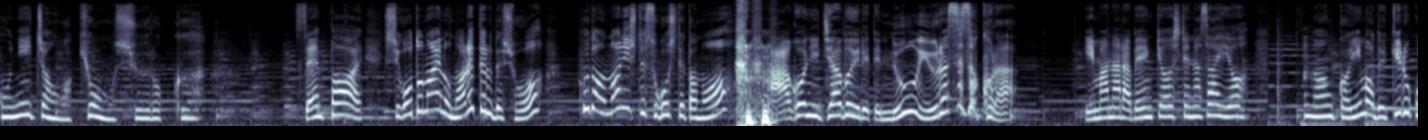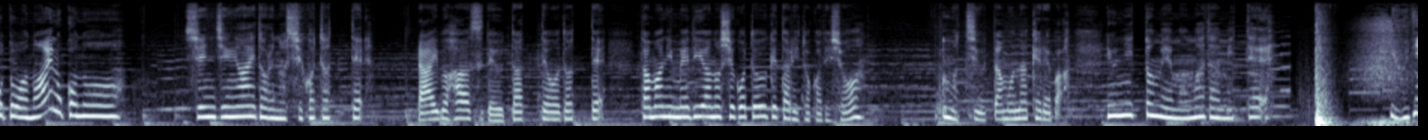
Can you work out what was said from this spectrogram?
お兄ちゃんは今日も収録。先輩仕事ないの慣れてるでしょ？普段何して過ごしてたの？顎にジャブ入れてヌー揺らすぞこら。今なら勉強してなさいよなんか今できることはないのかな？新人アイドルの仕事ってライブハウスで歌って踊ってたまにメディアの仕事受けたりとかでしょ？持ち歌もなければユニット名もまだ見て。ユニット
